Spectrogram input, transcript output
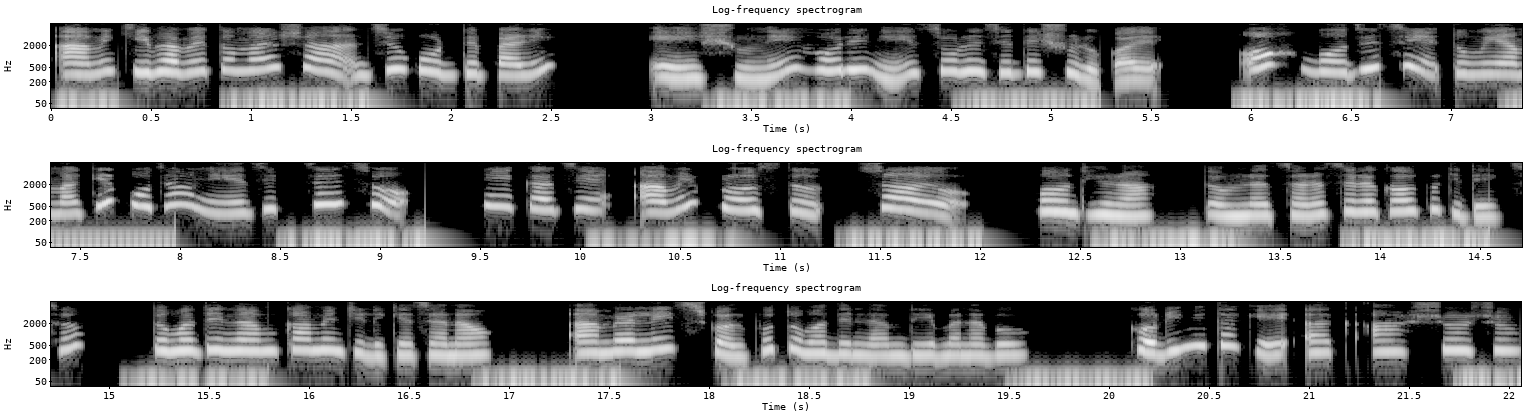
আমি কীভাবে তোমার সাহায্য করতে পারি? এই শুনে হরিণী চলে যেতে শুরু করে। ওহ, বুঝেছি, তুমি আমাকে কোথাও নিয়ে যেতে চাইছো। ঠিক আছে, আমি প্রস্তুত, চলো। বন্ধুরা, তোমরা যারা যারা গল্পটি দেখছ? তোমাদের নাম কমেন্টে লিখে জানাও। আমরা নেক্সট গল্প তোমাদের নাম দিয়ে বানাবো। করিনি তাকে এক আশ্চর্য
